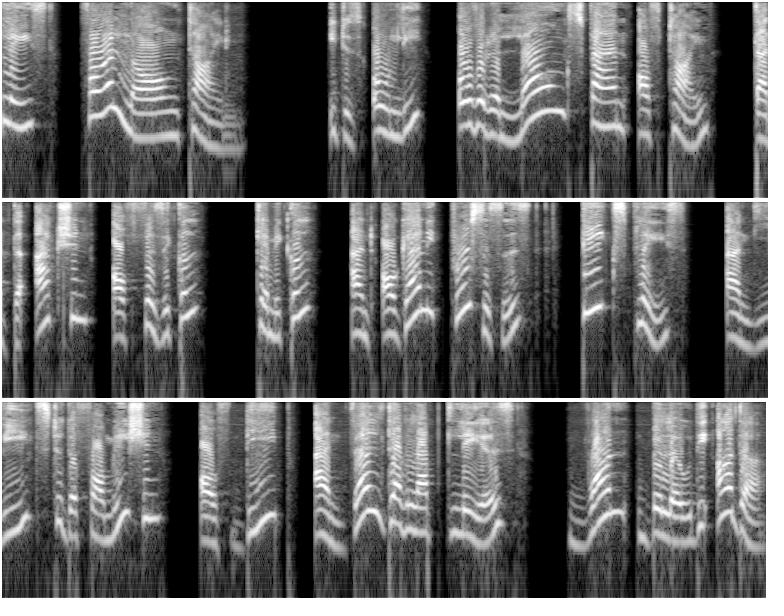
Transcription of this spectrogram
place for a long time. It is only over a long span of time that the action of physical, chemical and organic processes takes place and leads to the formation of deep and well-developed layers one below the other.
